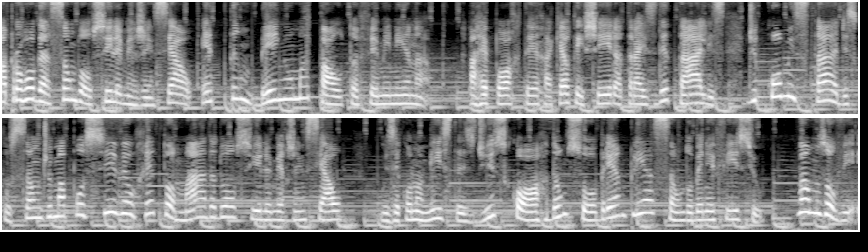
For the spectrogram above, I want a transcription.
a prorrogação do auxílio emergencial é também uma pauta feminina. A repórter Raquel Teixeira traz detalhes de como está a discussão de uma possível retomada do auxílio emergencial. Os economistas discordam sobre a ampliação do benefício. Vamos ouvir.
